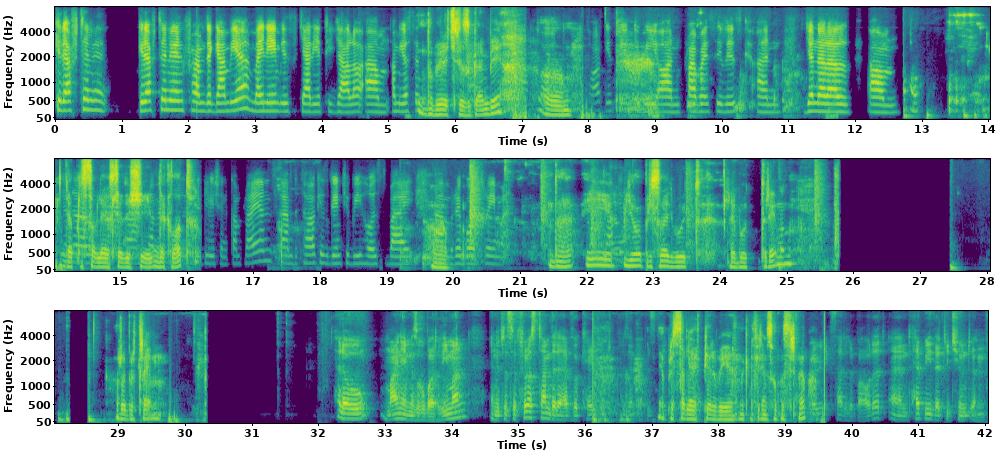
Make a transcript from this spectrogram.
Good afternoon. Good afternoon from the Gambia. My name is Kiaria Tijalo. Um, I'm your assistant. Добрый вечер из Гамбии. Um, talk is going to be on privacy risk and general um, Я представляю следующий доклад. regulation compliance. Um, the talk is going to be hosted by А, um, Rebot Raymond. Да, и его представлять будет Роберт Реймон. Роберт Реймон. Hello, my name is Robert Riemann, and it is the first time that I have the occasion to present at this Я представляю впервые на конференции OpenStreetMap. very excited about it and happy that you tuned in.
